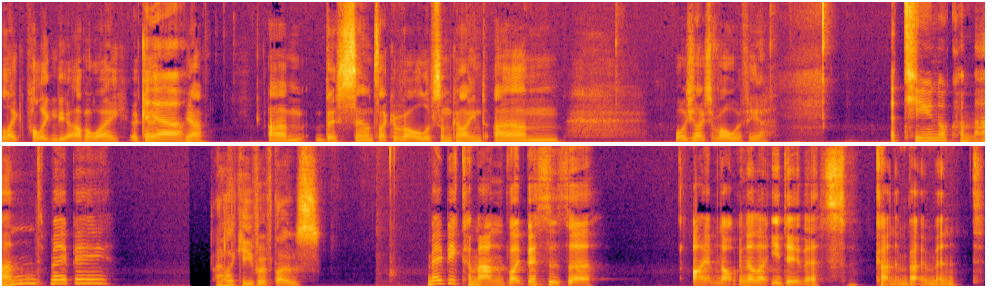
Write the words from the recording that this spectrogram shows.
like pulling the arm away. Okay. Yeah. Yeah. Um, this sounds like a roll of some kind. Um, what would you like to roll with here? Attune or command, maybe? I like either of those. Maybe command. Like, this is a I am not gonna let you do this kind of moment.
